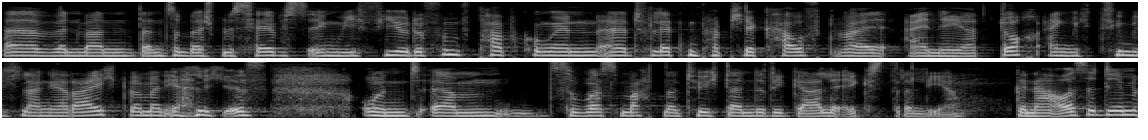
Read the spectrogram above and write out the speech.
äh, wenn man dann zum Beispiel selbst irgendwie vier oder fünf Packungen äh, Toilettenpapier kauft, weil eine ja doch eigentlich ziemlich lange reicht, wenn man ehrlich ist. Und ähm, sowas macht natürlich dann die Regale extra leer. Genau, außerdem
